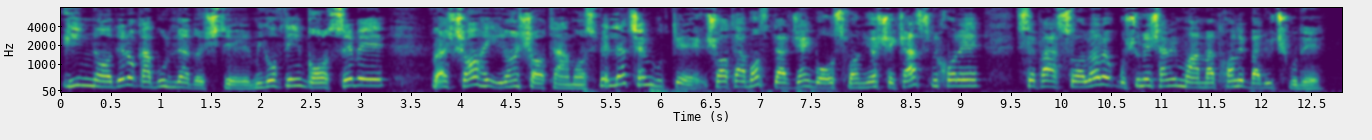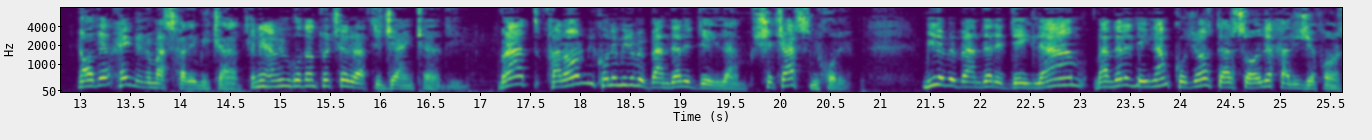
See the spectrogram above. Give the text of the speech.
این نادر رو قبول نداشته. می‌گفته این قاسبه و شاه ایران شاه تماس. به چه بود که شاه تماس در جنگ با عثمانیا شکست می‌خوره. سپه سالار قشونش همین محمد خان بلوچ بوده. نادر خیلی اینو مسخره می‌کرد. یعنی همین می‌گفتن تو چرا رفتی جنگ کردی؟ بعد فرار می‌کنه میره به بندر دیلم. شکست می‌خوره. میره به بندر دیلم. بندر دیلم کجاست؟ در ساحل خلیج فارس.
